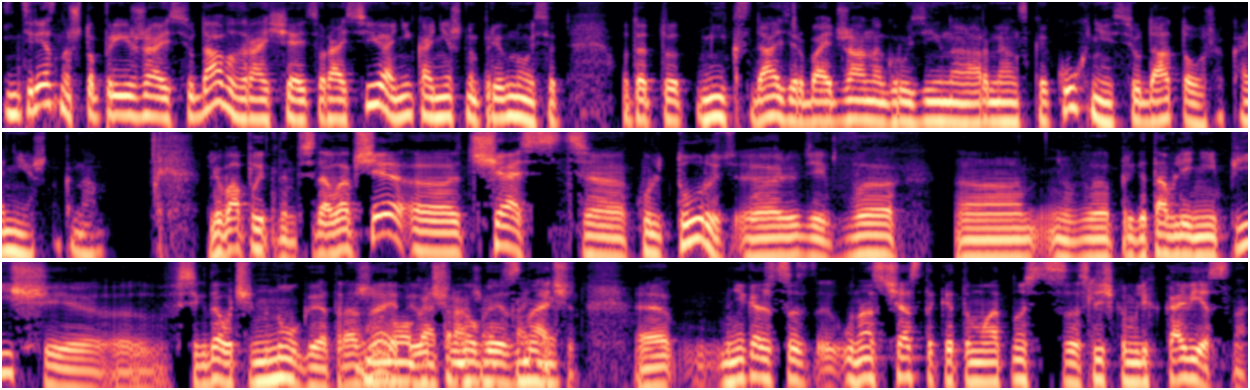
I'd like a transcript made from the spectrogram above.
интересно, что приезжая сюда, возвращаясь в Россию, они, конечно, привносят вот этот микс, да, Азербайджана, грузина, армянской кухни сюда тоже, конечно, к нам. Любопытным всегда. Вообще, э, часть э, культуры э, людей в в приготовлении пищи э, всегда очень многое отражает Много и очень многое конечно. значит. Э, Мне кажется, у нас часто к этому относятся слишком легковесно.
